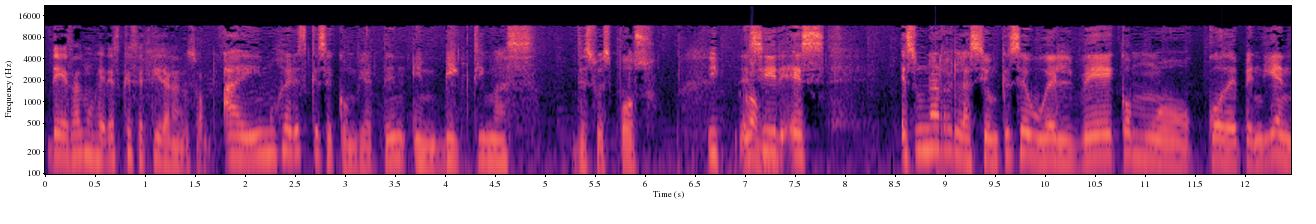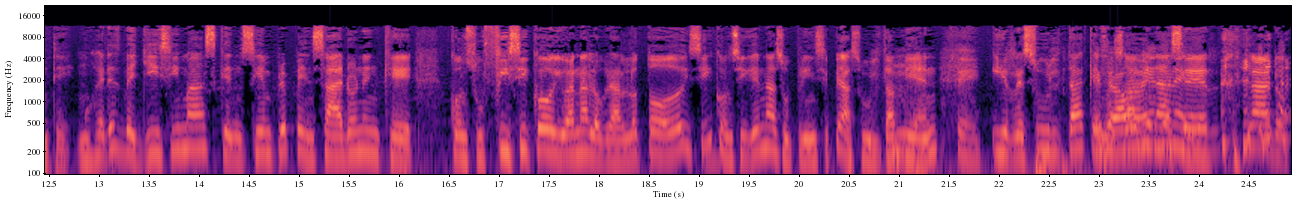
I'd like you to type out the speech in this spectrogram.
de esas mujeres que se tiran a los hombres? Hay mujeres que se convierten en víctimas de su esposo. ¿Y Es decir, es, es una relación que se vuelve como codependiente. Mujeres bellísimas que siempre pensaron en que con su físico iban a lograrlo todo y sí, consiguen a su príncipe azul también. Mm, sí. Y resulta que, no saben hacer, negro. claro.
